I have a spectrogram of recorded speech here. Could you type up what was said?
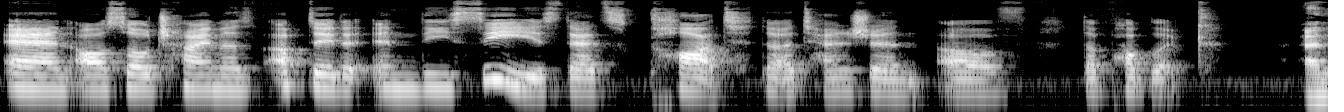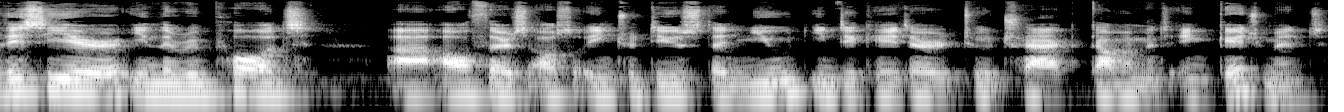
and also China's updated NDCs that's caught the attention of the public. And this year in the report, uh, authors also introduced a new indicator to track government engagement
